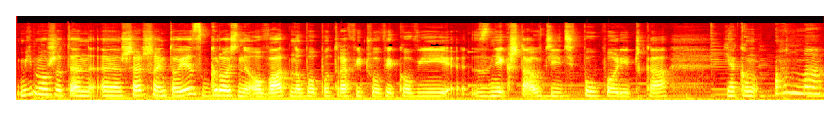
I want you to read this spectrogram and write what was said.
Mimo, że ten e, szerszeń to jest groźny owad, no bo potrafi człowiekowi zniekształcić pół policzka, jaką on ma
